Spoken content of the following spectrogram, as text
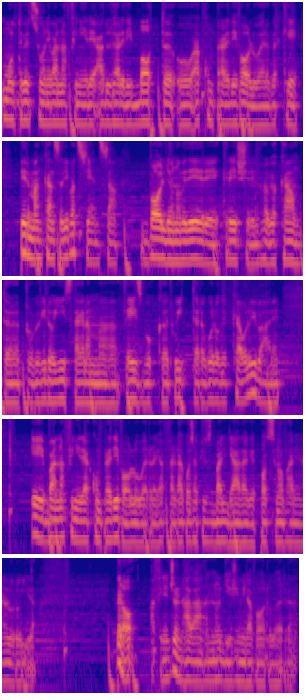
molte persone vanno a finire ad usare dei bot o a comprare dei follower perché per mancanza di pazienza vogliono vedere crescere il proprio account, il proprio profilo Instagram, Facebook, Twitter, quello che cavolo vi pare e vanno a finire a comprare dei follower e a fare la cosa più sbagliata che possano fare nella loro vita. Però a fine giornata hanno 10.000 follower,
